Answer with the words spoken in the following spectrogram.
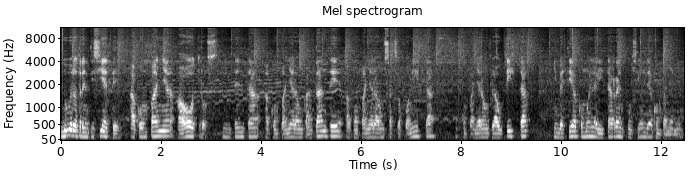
Número 37. Acompaña a otros. Intenta acompañar a un cantante, acompañar a un saxofonista, acompañar a un flautista. Investiga cómo es la guitarra en función de acompañamiento.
